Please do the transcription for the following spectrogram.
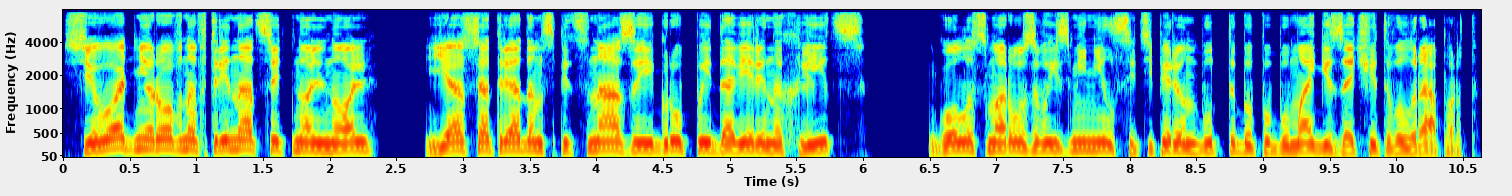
Сегодня ровно в 13.00 я с отрядом спецназа и группой доверенных лиц Голос Морозова изменился, теперь он будто бы по бумаге зачитывал рапорт.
